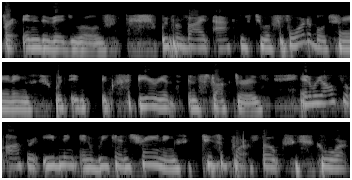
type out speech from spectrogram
for individuals. We provide access to affordable trainings with experienced instructors, and we also offer evening and weekend trainings to support folks who work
